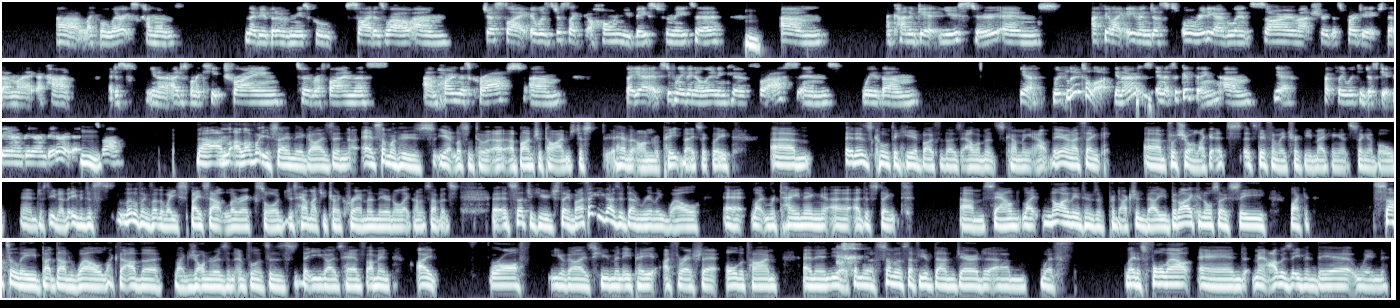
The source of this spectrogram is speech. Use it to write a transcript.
uh, like the lyrics kind of, maybe a bit of a musical side as well. Um, just like, it was just like a whole new beast for me to, mm. um, kind of get used to. And I feel like even just already I've learned so much through this project that I'm like, I can't, I just, you know, I just want to keep trying to refine this, um, hone this craft. Um, but yeah, it's definitely been a learning curve for us and we've, um, yeah, we've learned a lot, you know, it's, and it's a good thing. Um, yeah, hopefully we can just get better and better and better at it mm. as well. No, I, I, love what you're saying there, guys. And as someone who's yeah listened to it a, a bunch of times, just have it on repeat, basically. Um, it is cool to hear both of those elements coming out there, and I think um, for sure, like it's it's definitely tricky making it singable, and just you know even just little things like the way you space out lyrics or just how much you try to cram in there and all that kind of stuff. It's it's such a huge thing, but I think you guys have done really well at like retaining a, a distinct um, sound, like not only in terms of production value, but I can also see like subtly but done well, like the other like genres and influences that you guys have. I mean, I froth your guys' human EP. I thrash that all the time. And then yeah, some of the some of the stuff you've done, Jared, um, with latest Fallout, and man, I was even there when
